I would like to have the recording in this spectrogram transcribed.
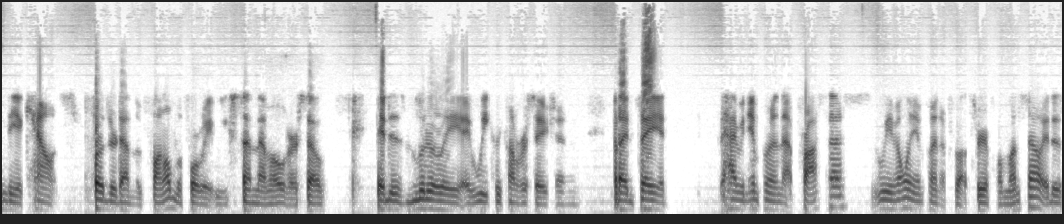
the accounts further down the funnel before we, we send them over. So it is literally a weekly conversation. But I'd say it, having implemented that process, we've only implemented it for about three or four months now. It is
